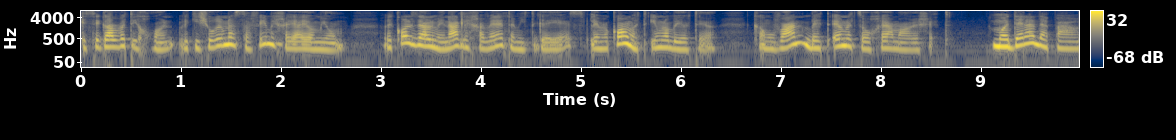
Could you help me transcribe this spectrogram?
הישגיו בתיכון וכישורים נוספים מחיי היום-יום, וכל זה על מנת לכוון את המתגייס למקום המתאים לו ביותר, כמובן בהתאם לצורכי המערכת. מודל הדפ"ר,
